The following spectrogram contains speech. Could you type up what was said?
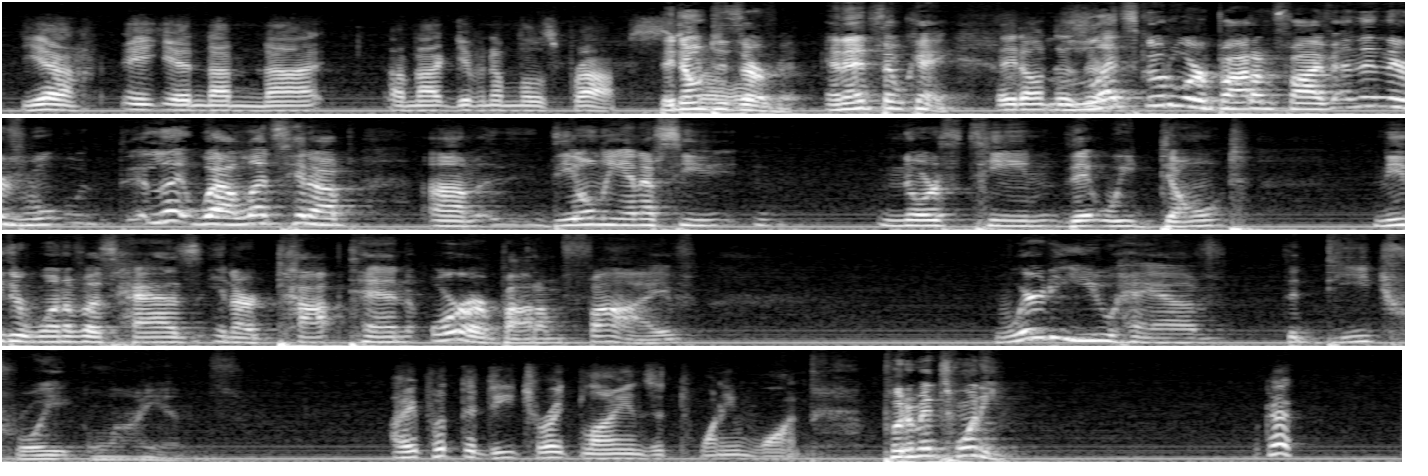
Yeah, and I'm not. I'm not giving them those props. They don't So deserve it, and that's okay. They don't deserve. Let's go to our bottom five, and then there's well, let's hit up um, the only NFC North team that we don't. Neither one of us has in our top ten or our bottom five. Where do you have the Detroit Lions? I put the Detroit Lions at 21. Put them at twenty. Okay.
